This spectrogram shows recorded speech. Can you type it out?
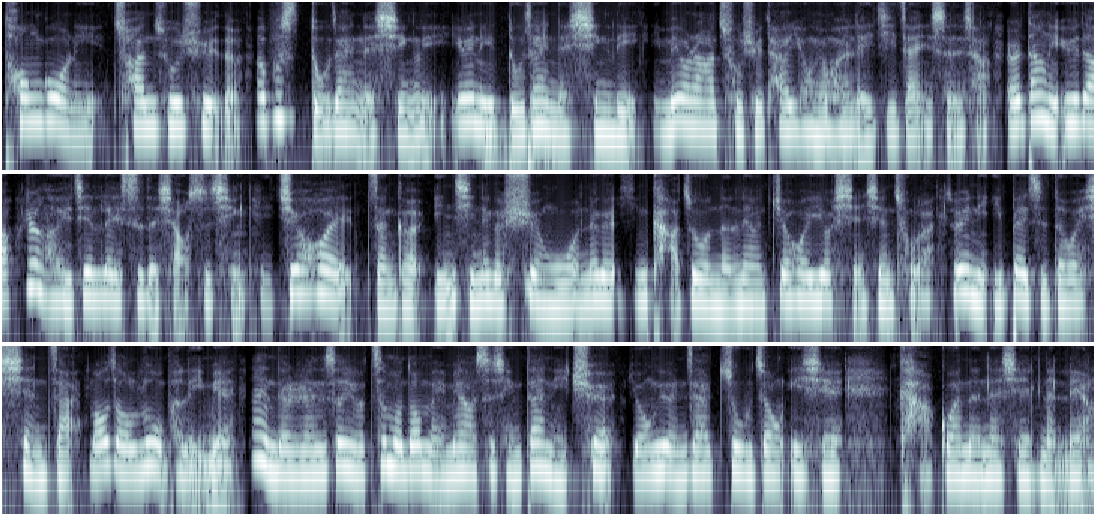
通过你穿出去的，而不是堵在你的心里，因为你堵在你的心里，你没有让它出去，它永远会累积在你身上。而当你遇到任何一件类似的小事情，你就会整个引起那个漩涡，那个已经卡住的能量就会又显现出来，所以你一辈子都会陷在某种 loop 里面。那你的人生有这么多美妙的事情，但你却永远在注重一些卡关的那些能量。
